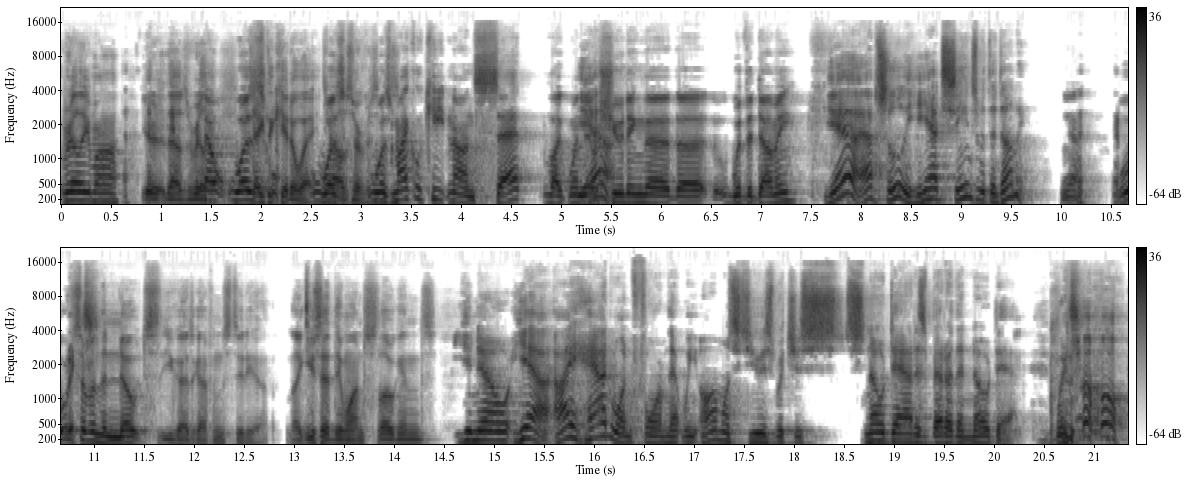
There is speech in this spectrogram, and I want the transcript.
really, ma, You're, that was really. Now, was take the kid away. Child Was, was Michael Keaton on set, like when they were shooting the, the with the dummy? yeah, absolutely. He had scenes with the dummy. Yeah. what were some of the notes that you guys got from the studio? Like you said, they wanted slogans. You know, yeah, I had one form that we almost used, which is Snow Dad is better than No Dad. Which, Oh,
